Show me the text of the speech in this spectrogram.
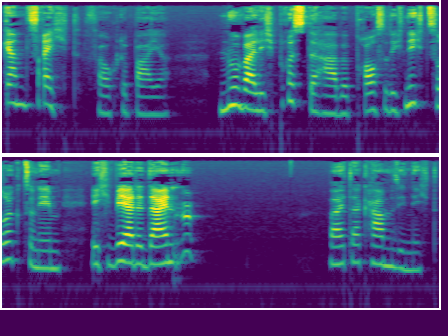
Ganz recht, fauchte Bayer. Nur weil ich Brüste habe, brauchst du dich nicht zurückzunehmen. Ich werde dein. Weiter kam sie nicht,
